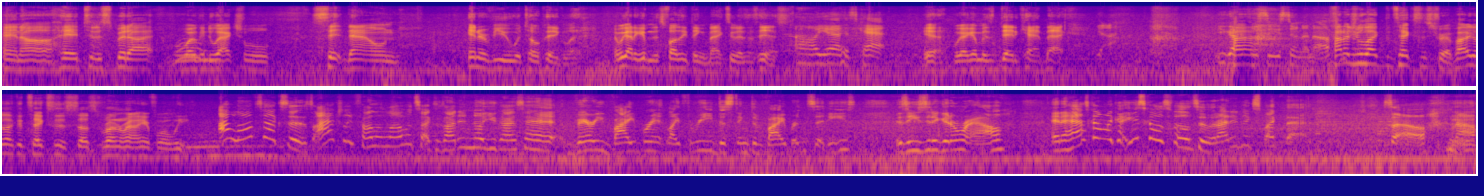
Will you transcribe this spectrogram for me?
and uh, head to the Spit Eye where we can do actual sit down interview with Tow Piglet. And we gotta give him this fuzzy thing back too, that's his. Oh yeah, his cat. Yeah, we gotta give him his dead cat back. Yeah. You guys will Uh, see soon enough. How did you like the Texas trip? How did you like the Texas us running around here for a week? I love Texas. I actually fell in love with Texas. I didn't know you guys had very vibrant, like three distinctive vibrant cities. It's easy to get around. And it has kind of like an East Coast feel to it. I didn't expect that. So, no.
